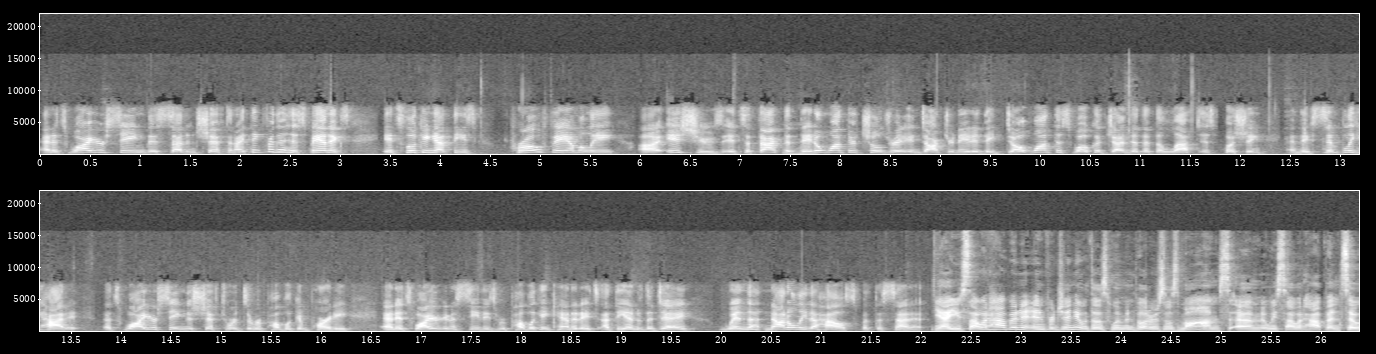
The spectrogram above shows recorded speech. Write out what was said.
and it's why you're seeing this sudden shift. And I think for the Hispanics, it's looking at these pro family uh, issues. It's the fact that mm-hmm. they don't want their children indoctrinated. They don't want this woke agenda that the left is pushing, and they've simply had it. That's why you're seeing the shift towards the Republican Party. And it's why you're going to see these Republican candidates at the end of the day win the, not only the House but the Senate. Yeah, you saw what happened in Virginia with those women voters, those moms. Um, we saw what happened. So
